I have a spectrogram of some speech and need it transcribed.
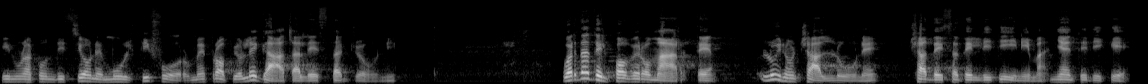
in una condizione multiforme proprio legata alle stagioni. Guardate il povero Marte, lui non ha lune, ha dei satellitini, ma niente di che.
